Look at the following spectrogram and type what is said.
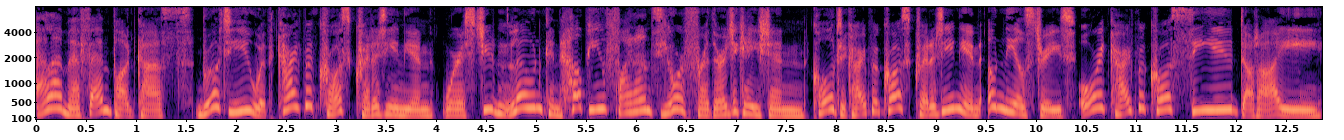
LMFM podcasts brought to you with Carrickmacross Cross Credit Union, where a student loan can help you finance your further education. Call to Carrickmacross Cross Credit Union, O'Neill Street, or at carrickmacrosscu.ie.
